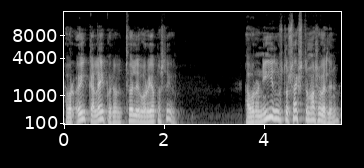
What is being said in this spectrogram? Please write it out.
Það var auka leikur og tvölið voru jafna stegum það voru 9016 manns á vellinum. og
